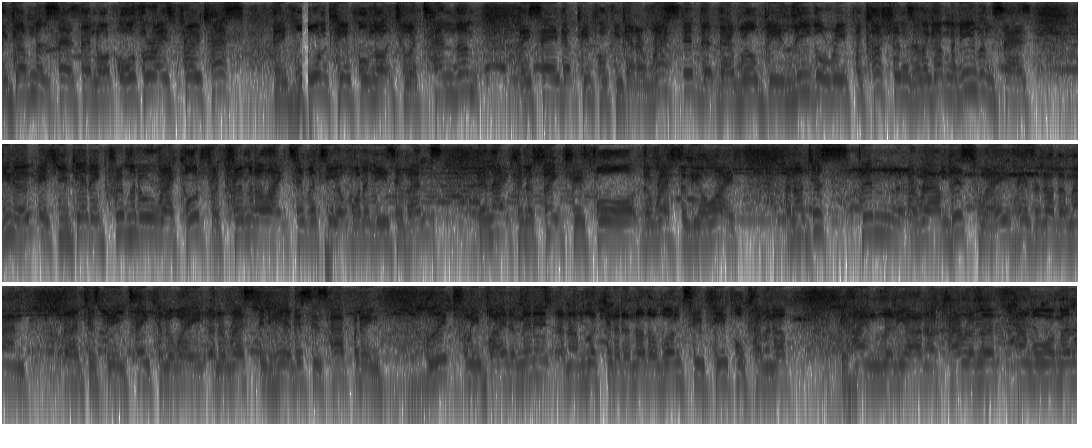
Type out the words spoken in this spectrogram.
The government says they're not authorized protests. They warn people not to attend them. They say that people can get arrested, that there will be legal repercussions. And the government even says, you know, if you get a criminal record for criminal activity at one of these events, then that can affect you for the rest of your life. And I'll just spin around this way. Here's another man uh, just being taken away and arrested here. This is happening literally by the minute. And I'm looking at another one, two people coming up behind Liliana, cameraman, camerawoman.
